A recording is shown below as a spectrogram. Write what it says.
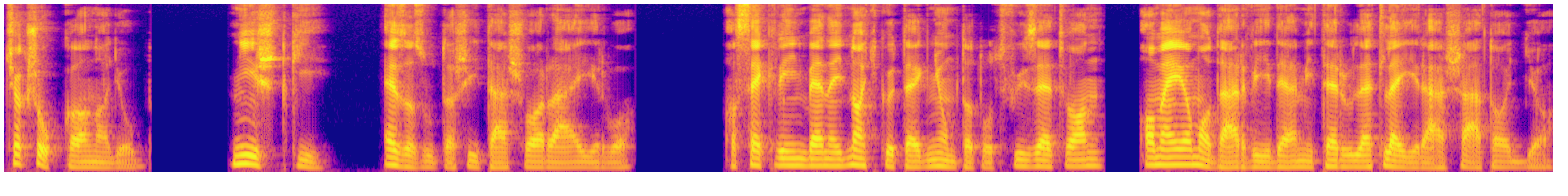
csak sokkal nagyobb. Nyisd ki, ez az utasítás van ráírva. A szekrényben egy nagy köteg nyomtatott füzet van, amely a madárvédelmi terület leírását adja.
